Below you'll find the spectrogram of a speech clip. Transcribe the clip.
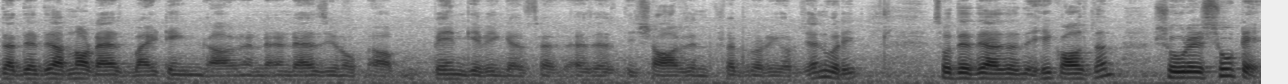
that they, they, are not as biting uh, and, and, as you know uh, pain giving as, as, as, the showers in February or January. So they, they are, he calls them shoures soote.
